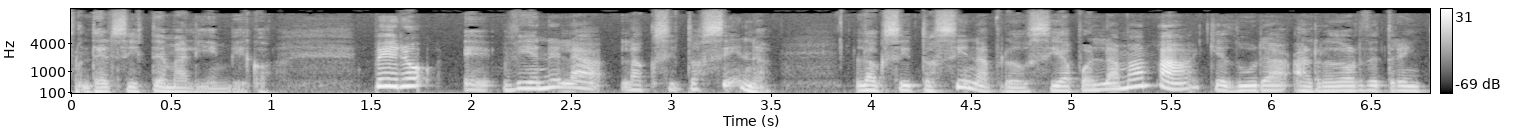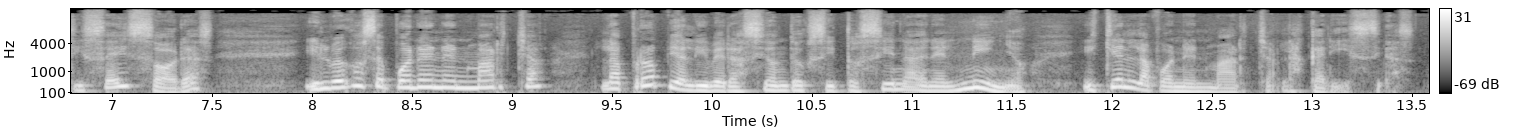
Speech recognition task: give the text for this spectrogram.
del sistema límbico. Pero eh, viene la, la oxitocina la oxitocina producida por la mamá, que dura alrededor de 36 horas, y luego se ponen en marcha la propia liberación de oxitocina en el niño. ¿Y quién la pone en marcha? Las caricias.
